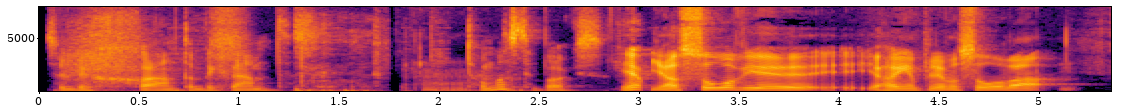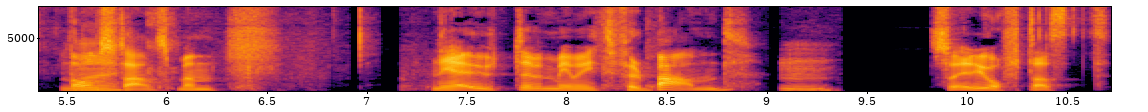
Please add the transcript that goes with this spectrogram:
så det blir skönt och bekvämt. Thomas tillbaks. Jag sov ju, jag har inga problem att sova någonstans, men när jag är ute med mitt förband Mm. så är det ju oftast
